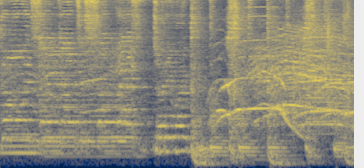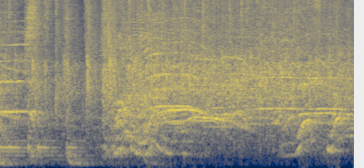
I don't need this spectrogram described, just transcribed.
going sundown to sunrise. Dirty work. All right. Let's go.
